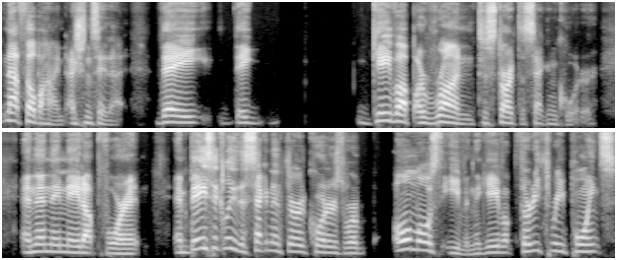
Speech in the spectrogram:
not fell behind. I shouldn't say that. They, they gave up a run to start the second quarter, and then they made up for it. And basically, the second and third quarters were almost even. They gave up 33 points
